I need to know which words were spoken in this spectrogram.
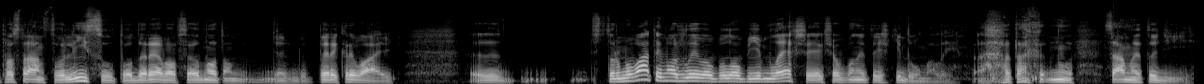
пространство лісу, то дерева все одно там якби, перекривають. Е, Штурмувати, можливо, було б їм легше, якщо б вони трішки думали. А так, ну, саме тоді.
